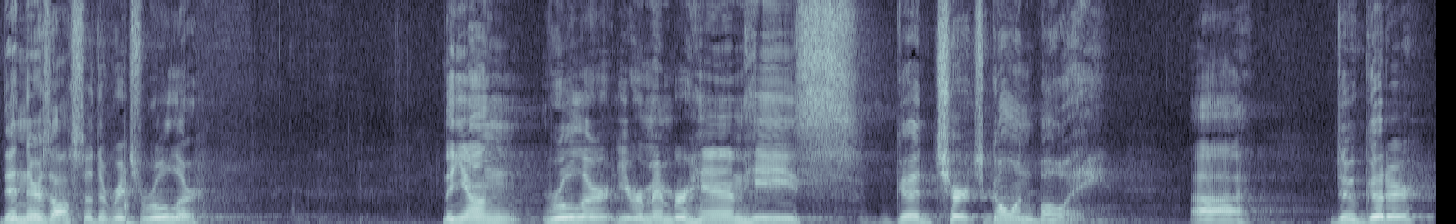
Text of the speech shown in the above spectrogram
Then there's also the rich ruler the young ruler, you remember him? He's good church going boy, uh, do gooder,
